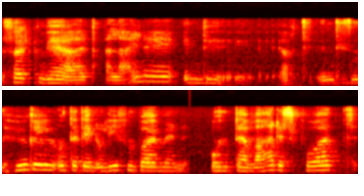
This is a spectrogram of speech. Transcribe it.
sollten wir halt alleine in, die, in diesen Hügeln unter den Olivenbäumen. Und da war das Wort,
